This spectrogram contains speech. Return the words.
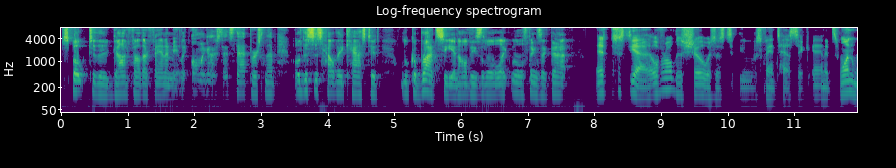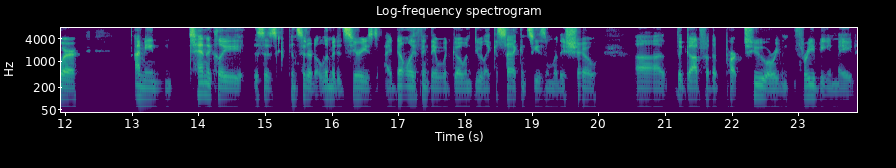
spoke to the Godfather fan in me, like, oh my gosh, that's that person. That oh, this is how they casted Luca Brasi and all these little like little things like that. It's just yeah. Overall, the show was just it was fantastic, and it's one where, I mean, technically this is considered a limited series. I don't really think they would go and do like a second season where they show uh the Godfather Part Two or even three being made.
